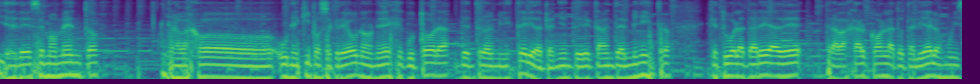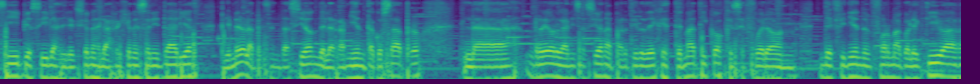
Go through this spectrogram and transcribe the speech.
y desde ese momento trabajó un equipo, se creó una unidad ejecutora dentro del ministerio, dependiente directamente del ministro, que tuvo la tarea de trabajar con la totalidad de los municipios y las direcciones de las regiones sanitarias. Primero la presentación de la herramienta COSAPRO, la reorganización a partir de ejes temáticos que se fueron definiendo en forma colectiva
